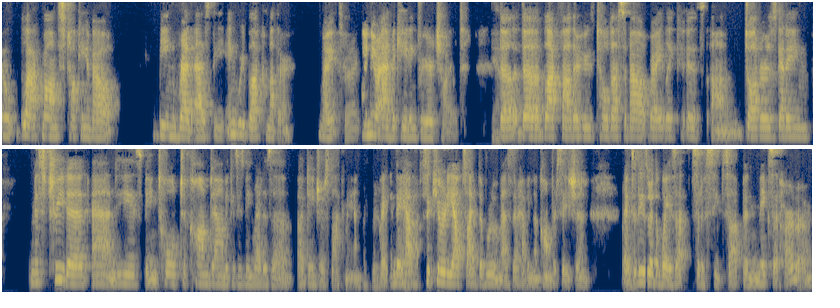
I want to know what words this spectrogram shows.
know black moms talking about being read as the angry black mother right? right. When you're advocating for your child. Yeah. The the black father who told us about right like his um, daughter is getting mistreated and he's being told to calm down because he's being read as a, a dangerous black man right? And they have security outside the room as they're having a conversation right? So these are the ways that sort of seeps up and makes it harder.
